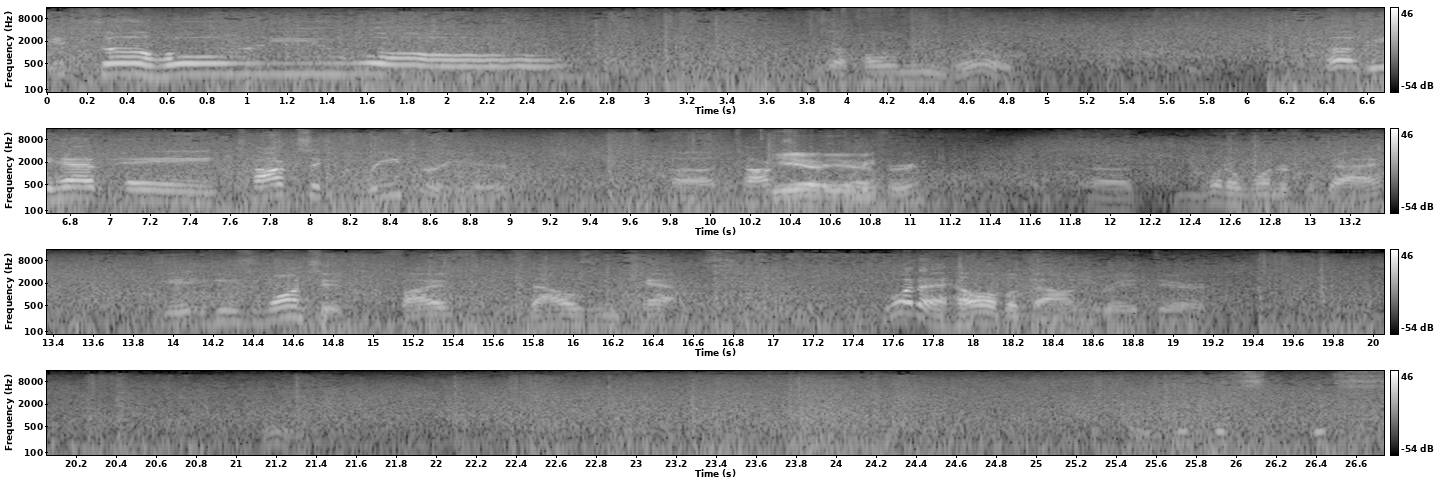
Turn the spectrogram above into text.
It's a holy wall. It's a whole new world. Uh, we have a toxic reefer here. Uh, toxic Yeah, yeah. reefer. Uh, what a wonderful guy. He, he's wanted. 5,000 caps. What a hell of a bounty right there. It's, it's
